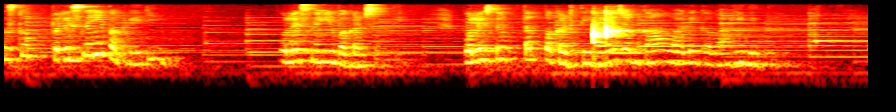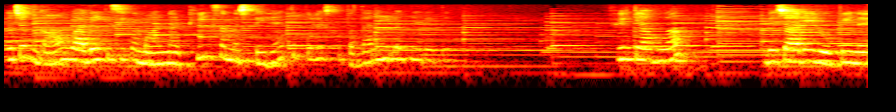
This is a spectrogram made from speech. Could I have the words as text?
उसको पुलिस नहीं पकड़ेगी। पुलिस नहीं पकड़ सकती। पुलिस तो तब पकड़ती है जब गाँव वाले गवाही देते हैं। और जब गाँव वाले किसी को मारना ठीक समझते हैं तो पुलिस को पता नहीं लगने देते। फिर क्या हुआ? बेचारी रूपी ने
